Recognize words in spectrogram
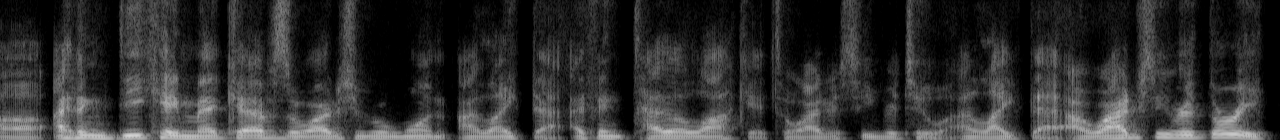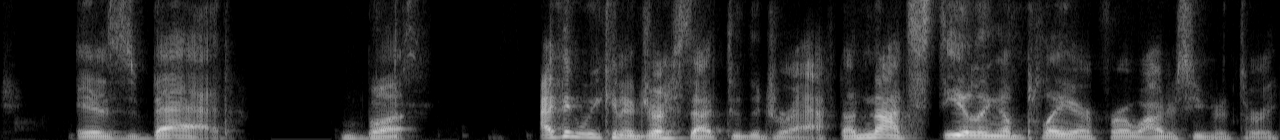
Uh, I think DK Metcalf is a wide receiver one. I like that. I think Tyler Lockett's a wide receiver two. I like that. Our wide receiver three is bad, but I think we can address that through the draft. I'm not stealing a player for a wide receiver three.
